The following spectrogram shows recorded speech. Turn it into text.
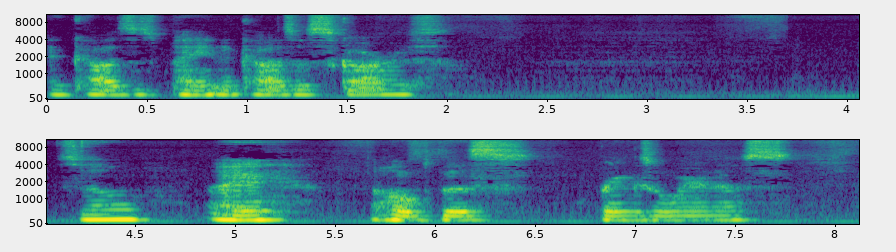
It causes pain, it causes scars. So I hope this brings awareness.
